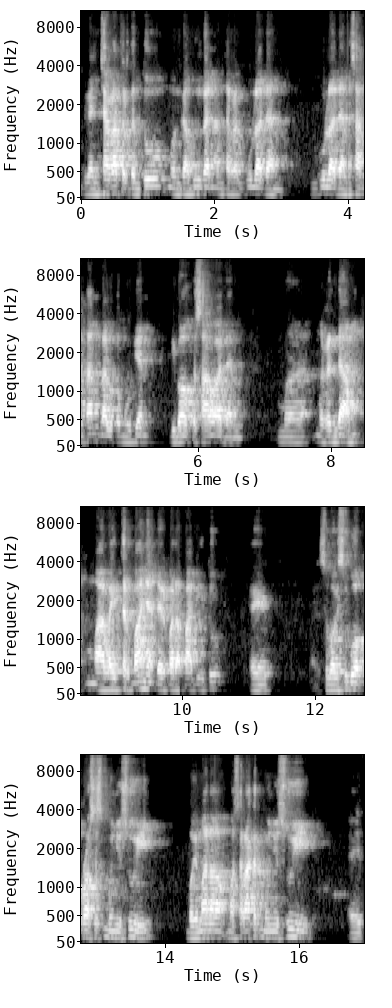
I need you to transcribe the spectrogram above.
dengan cara tertentu menggabungkan antara gula dan gula dan santan lalu kemudian dibawa ke sawah dan merendam malai terbanyak daripada padi itu eh, sebagai sebuah proses menyusui bagaimana masyarakat menyusui eh,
